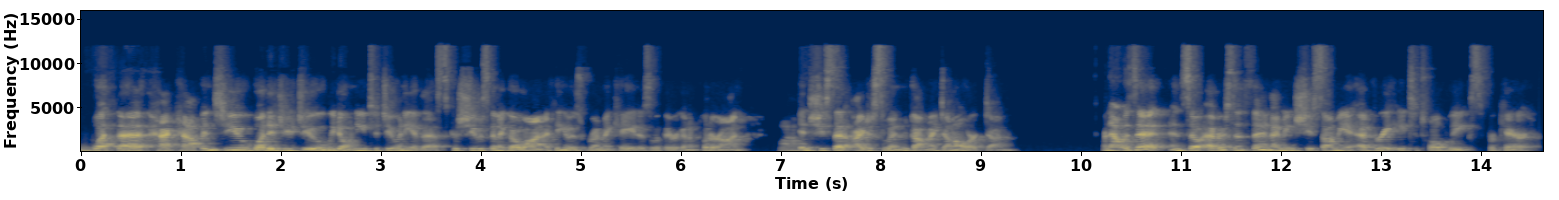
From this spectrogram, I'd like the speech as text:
what the heck happened to you? What did you do? We don't need to do any of this because she was going to go on. I think it was Remicade is what they were going to put her on. Wow. And she said, I just went and got my dental work done. And that was it. And so ever since then, I mean, she saw me every eight to 12 weeks for care.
